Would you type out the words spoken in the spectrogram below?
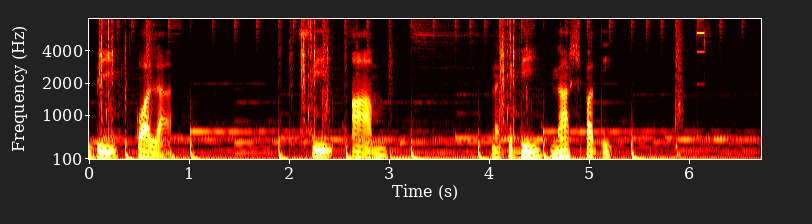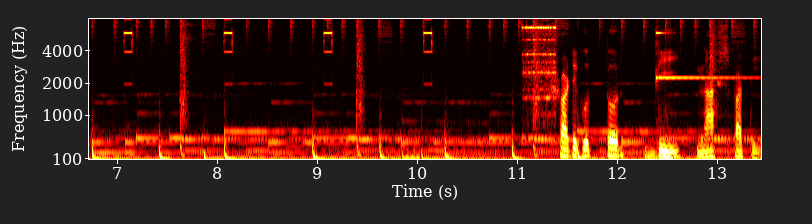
বি, কলা। সি, আম। নাকি ডি, নাশপাতি? সঠিক উত্তর ডি, নাশপাতি।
